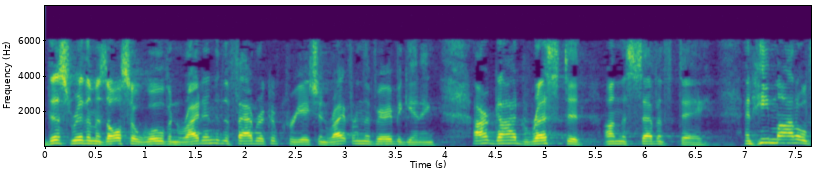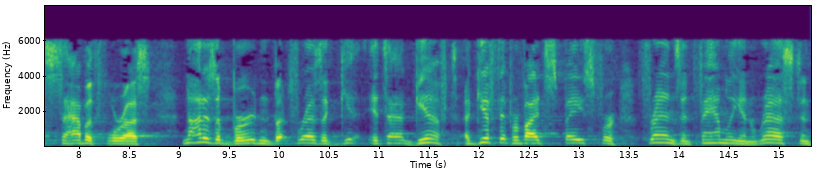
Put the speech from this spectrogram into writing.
This rhythm is also woven right into the fabric of creation, right from the very beginning. Our God rested on the seventh day. And he modeled Sabbath for us, not as a burden, but for as a gift. It's a gift, a gift that provides space for friends and family and rest and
